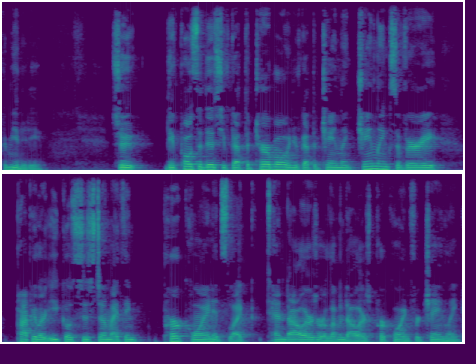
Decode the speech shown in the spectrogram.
community. So they've posted this. You've got the Turbo and you've got the Chainlink. Chainlink's a very popular ecosystem. I think per coin, it's like $10 or $11 per coin for Chainlink.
